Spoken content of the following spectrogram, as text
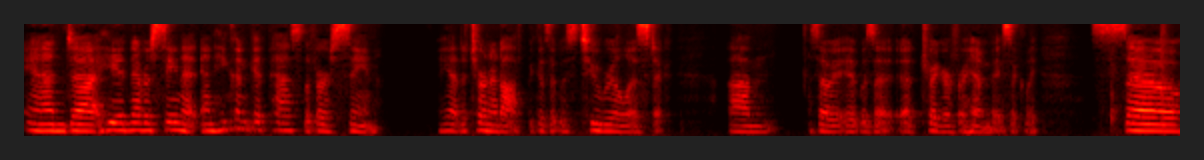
And uh, he had never seen it, and he couldn't get past the first scene. He had to turn it off because it was too realistic. Um, so it was a, a trigger for him, basically. So,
